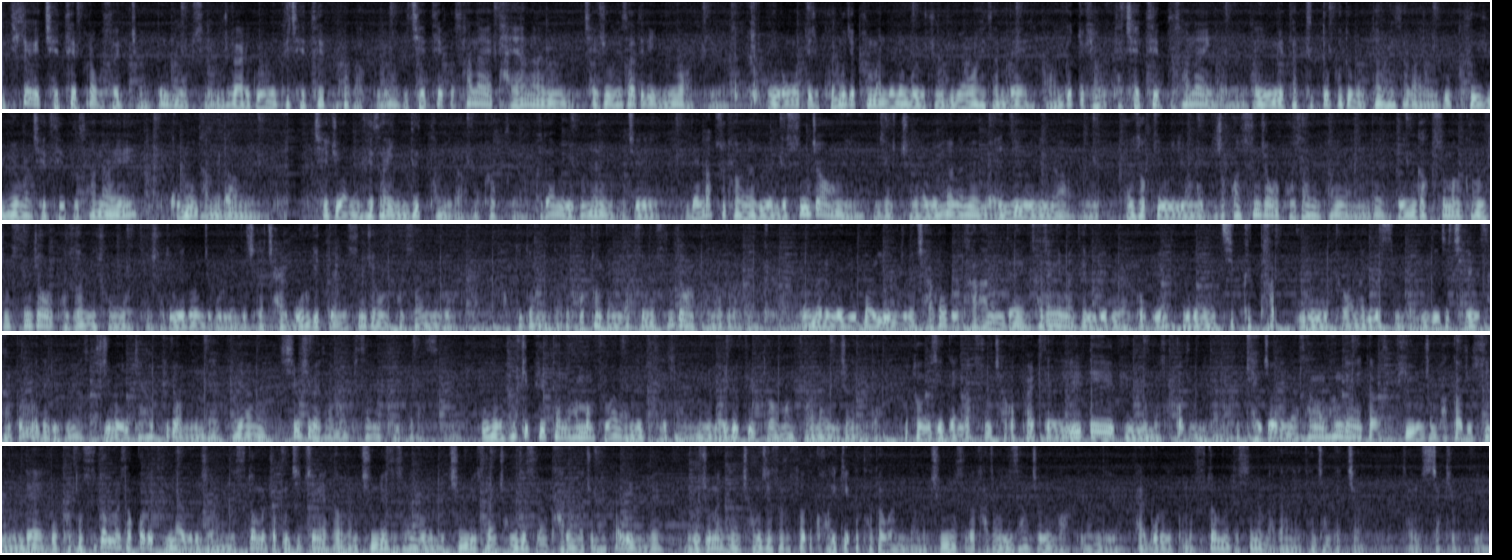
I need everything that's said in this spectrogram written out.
특이하게 ZF라고 써있죠. 뜬금없이. 우리가 알고 있는 그 ZF가 맞고요. 이 ZF 산하에 다양한 제조 회사들이 있는 것 같아요. 이런 것도 이제 고무 제품 만드는 걸로 좀 유명한 회사인데, 어, 이것도 결국 다 ZF 산하인 거예요. 그러니까 이런 게 다 듣도 보도 못한 회사가 아니고 그 유명한 ZF 산하의 고무 담당 제조하는 회사인 듯 합니다. 뭐 그렇고요. 그 다음에 이거는 이제 냉각수 교환하기로 했는데 순정이에요. 이제 제가 웬만하면 뭐 엔진 오일이나 뭐 변속기 오일 이런 거 무조건 순정을 고수하는 편은 아닌데 냉각수만큼은 좀 순정을 고수하는 게 좋은 것 같아요. 저도 왜 그런지 모르겠는데 제가 잘 모르기 때문에 순정을 고수하는 것 같기도 합니다. 근데 보통 냉각수는 순정을 권하더라고요. 오늘은 여기 멀리 옮기는 작업을 다 하는데 사장님한테 의뢰를 할 거고요. 이번에는 지크 탑으로 교환하기로 했습니다. 이게 이제 제일 상급 모델이고요. 굳이 뭐 이렇게 할 필요 없는데 그냥 심심해서 한번 비싼 거 구입해봤습니다. 오늘은 흡기 필터는 한번 교환 안 해도 돼서 오늘은 연료 필터만 교환할 예정입니다. 보통 이제 냉각수 작업할 때 1대1 비율로 뭐 섞어줍니다. 그 계절이나 상황 환경에 따라서 비율은 좀 바꿔줄 수 있는데 뭐 보통 수돗물 섞어도 된다 그러죠. 근데 수돗물 조금 찝찝해서 좀 증류수 사려고 했는데 증류수랑 정제수랑 다른가 좀 헷갈리는데 요즘은 그냥 정제수로 써도 거의 깨끗하다고 합니다. 뭐 증류수가 가장 이상적인 것 같긴 한데요. 잘 모르겠고 뭐 수돗물도 쓰는 마당에 괜찮겠죠. 자 그럼 시작해 볼게요.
